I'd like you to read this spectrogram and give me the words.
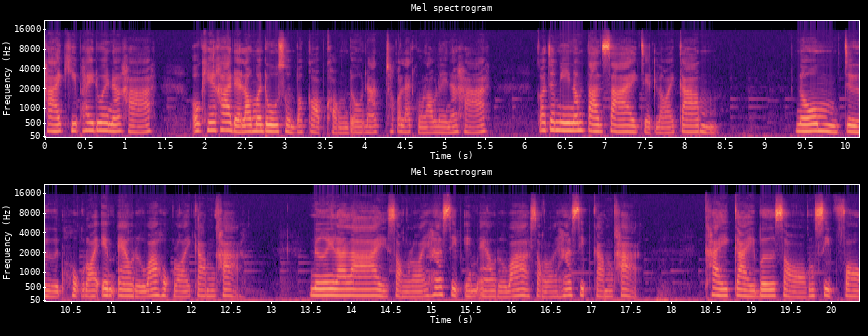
ท้ายคลิปให้ด้วยนะคะ โอเคค่ะ เดี๋ยวเรามาดูส่วนประกอบของโดนัทช็อกโกแลตของเราเลยนะคะ ก็จะมีน้ำตาลทราย 700 กรัม นมจืด 600 ml หรือว่า 600 กรัมค่ะเนยละลาย 250 ml หรือว่า 250 กรัมค่ะ ไข่ไก่เบอร์ 2 10 ฟอง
